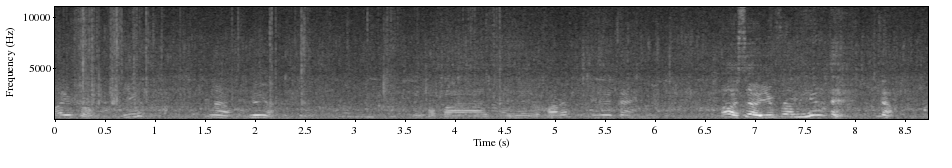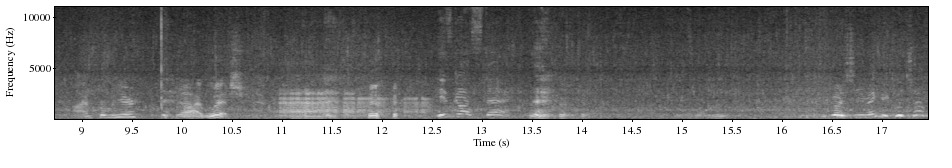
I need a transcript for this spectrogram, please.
Where are you from? Here? No, New York. Your papa is from here? Your father? Oh, so you're from here? No, I'm from here? Yeah. I wish. He's gonna stay. Because she make a good job.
